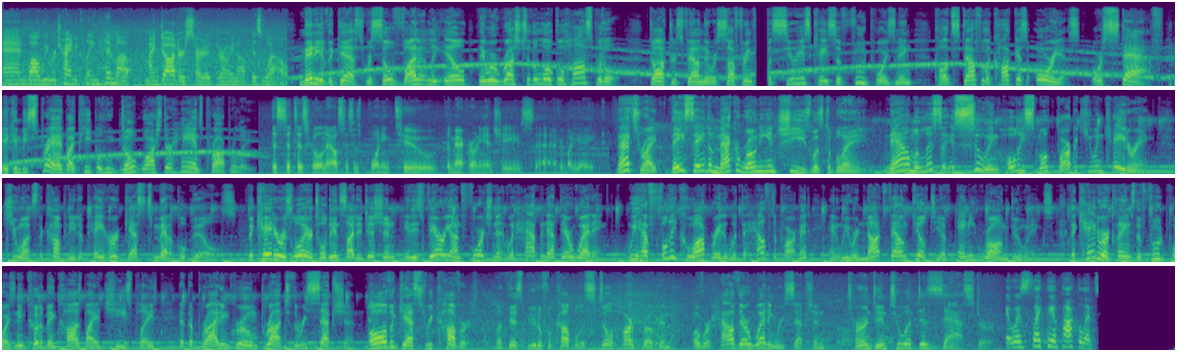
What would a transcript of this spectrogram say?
And while we were trying to clean him up, my daughter started throwing up as well. Many of the guests were so violently ill, they were rushed to the local hospital. Doctors found they were suffering from a serious case of food poisoning called Staphylococcus aureus, or staph. It can be spread by people who don't wash their hands properly. The statistical analysis is pointing to the macaroni and cheese that everybody ate. That's right, they say the macaroni and cheese was to blame. Now Melissa is suing Holy Smoke Barbecue and Catering. She wants the company to pay her guests' medical bills. The caterer's lawyer told Inside Edition it is very unfortunate what happened at their wedding. We have fully cooperated with the health department and we were not found guilty of any wrongdoings. The caterer claims the food poisoning could have been caused by a cheese plate that the bride and groom brought to the reception. All the guests recovered, but this beautiful couple is still heartbroken over how their wedding reception turned into a disaster. It was like the apocalypse.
